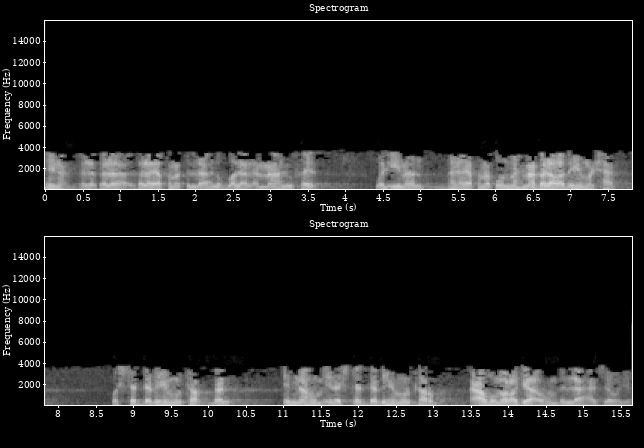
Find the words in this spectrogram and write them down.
إي نعم. فلا, فلا, فلا يقنط إلا أهل الضلال. أما أهل الخير والإيمان فلا يقنطون مهما بلغ بهم الحال واشتد بهم الكرب. بل إنهم إذا اشتد بهم الكرب عظم رجاؤهم بالله عز وجل.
